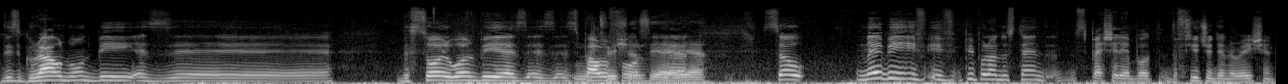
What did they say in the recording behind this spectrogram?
this ground won't be as uh, the soil won't be as as, as powerful Nutritious, yeah, yeah. so maybe if, if people understand especially about the future generation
